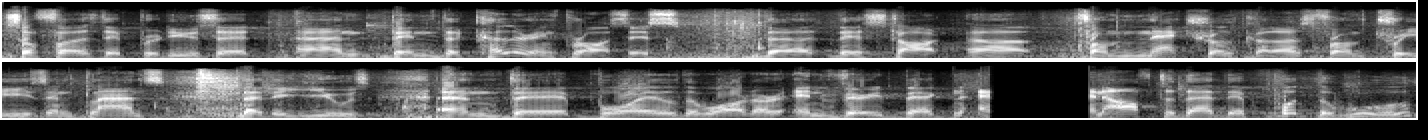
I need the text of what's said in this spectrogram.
so first they produce it and then the coloring process the, they start uh, from natural colors from trees and plants that they use. And they boil the water in very big and after that, they put the wool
